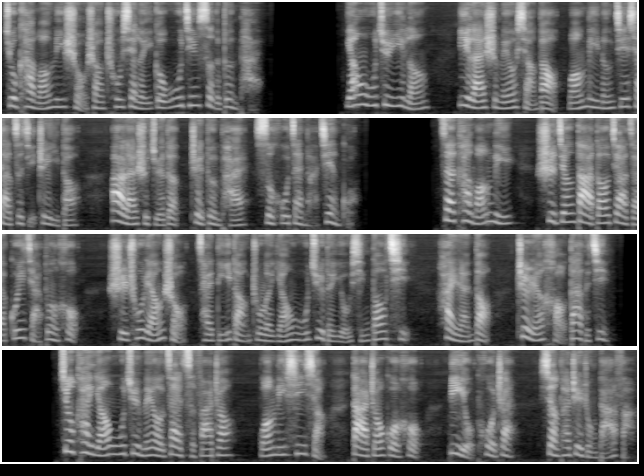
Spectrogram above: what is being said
就看王离手上出现了一个乌金色的盾牌。杨无惧一愣，一来是没有想到王离能接下自己这一刀，二来是觉得这盾牌似乎在哪见过。再看王离。是将大刀架在龟甲盾后，使出两手才抵挡住了杨无惧的有形刀气，骇然道：“这人好大的劲！”就看杨无惧没有再次发招，王离心想：大招过后必有破绽，像他这种打法，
